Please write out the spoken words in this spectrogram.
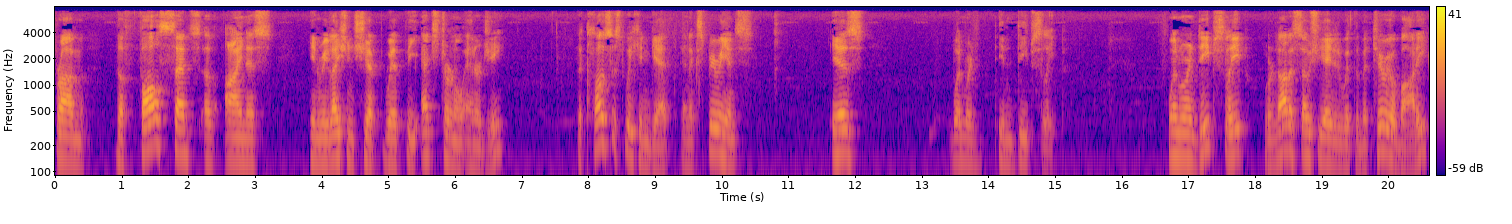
from the false sense of I-ness in relationship with the external energy, the closest we can get and experience is when we're in deep sleep. When we're in deep sleep, we're not associated with the material body.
